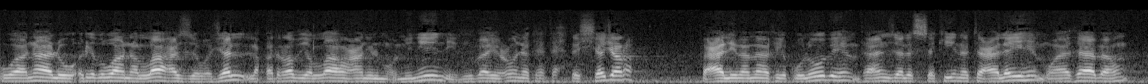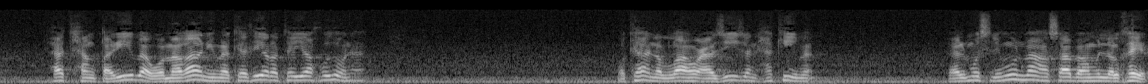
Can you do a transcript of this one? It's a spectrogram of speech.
ونالوا رضوان الله عز وجل. لقد رضي الله عن المؤمنين إذ يبايعونك تحت الشجرة فعلم ما في قلوبهم فأنزل السكينة عليهم وأثابهم فتحا قريبا ومغانم كثيرة يأخذونها. وكان الله عزيزا حكيما. فالمسلمون ما أصابهم إلا الخير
